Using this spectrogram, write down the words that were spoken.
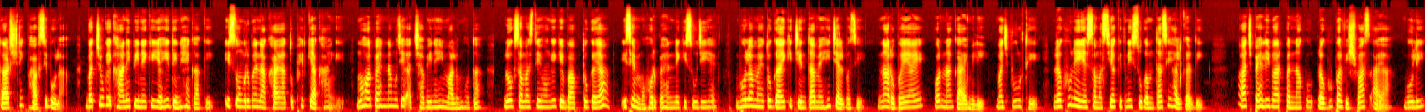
दार्शनिक भाव से बोला, बच्चों के खाने पीने के यही दिन है काकी। इस उम्र में ना खाया तो फिर क्या खाएँगे? मोहर पहनना मुझे अच्छा भी नहीं मालूम होता। लोग समझते होंगे कि बाप तो गया, इसे मोहर पहनने की सूझी है। भोला महतो गाय की चिंता में ही चल बसे। ना रुपए आए और ना गाय मिली। मजबूर थे। रघु ने यह समस्या कितनी सुगमता से हल कर दी। आज पहली बार पन्ना को रघु पर विश्वास आया। बोली,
